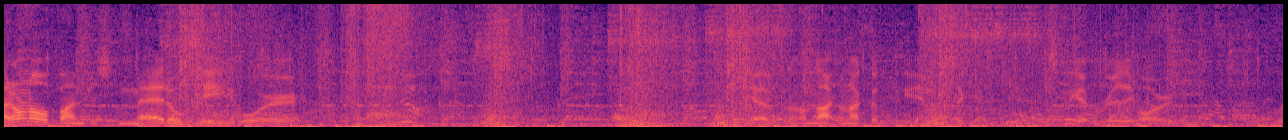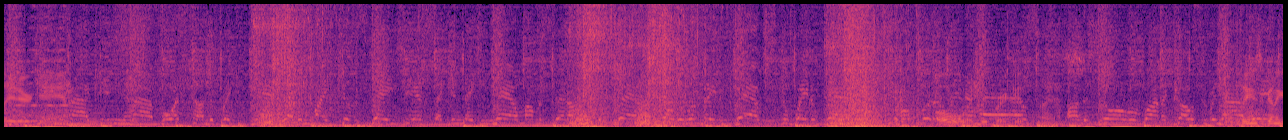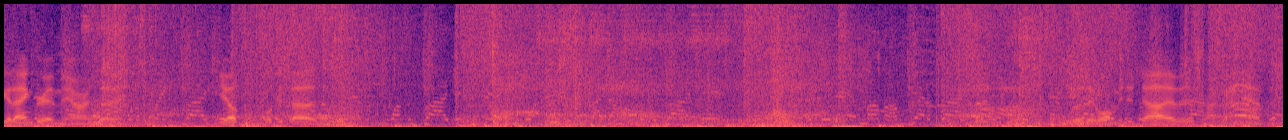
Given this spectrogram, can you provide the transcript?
I don't know if I'm just mad OP or yeah, I'm- not I'm not good at the game. I think it's gonna get really hard later game. Oh, I did break it. Nice. Things are gonna get angry at me, aren't they? Yep, look at that. To die, but it's not gonna happen.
